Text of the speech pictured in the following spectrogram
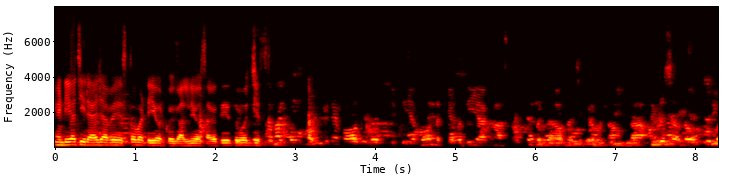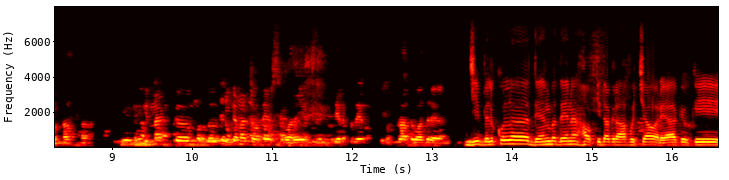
ਇੰਡੀਆ 'ਚ ਹੀ ਰਹਿ ਜਾਵੇ ਇਸ ਤੋਂ ਵੱਡੀ ਹੋਰ ਕੋਈ ਗੱਲ ਨਹੀਂ ਹੋ ਸਕਦੀ ਤੇ ਉਹ ਨੇ ਬਹੁਤ ਕੀਤੀ ਹੈ ਬਹੁਤ ਅੱਗੇ ਵਧੀ ਆ ਖਾਸ ਤੌਰ ਤੇ ਪੰਜਾਬ ਦਾ ਜ਼ਿਕਰ ਵੱਡਾ ਹੁੰਦਾ ਅੰਮ੍ਰਿਤਸਰ ਵੀ ਵੱਡਾ ਹੁੰਦਾ। ਕਿੰਨਾ ਮਤਲਬ ਕੀ ਕਹਿਣਾ ਚਾਹੁੰਦੇ ਇਸ ਬਾਰੇ? ਦਿਨ ਬ ਦਿਨ ਕੱਦ ਵੱਧ ਰਿਹਾ। ਜੀ ਬਿਲਕੁਲ ਦਿਨ ਬ ਦਿਨ ਹਾਕੀ ਦਾ ਗ੍ਰਾਫ ਉੱਚਾ ਹੋ ਰਿਹਾ ਕਿਉਂਕਿ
